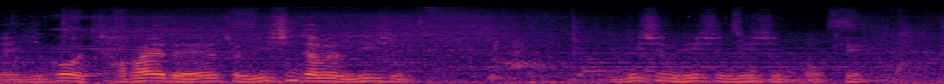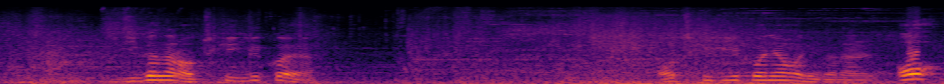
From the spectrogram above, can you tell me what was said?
야 이거 잡아야 돼저 리신 잡아야 돼 리신. 리신 리신 리신. 오케이. 니가 날 어떻게 이길 거야? 어떻게 이길 거냐고 니가 나를 어?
